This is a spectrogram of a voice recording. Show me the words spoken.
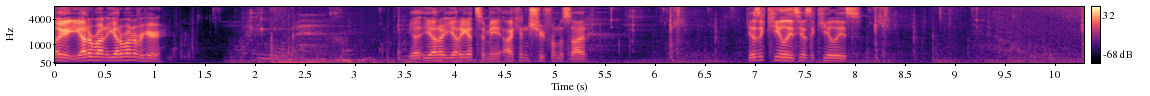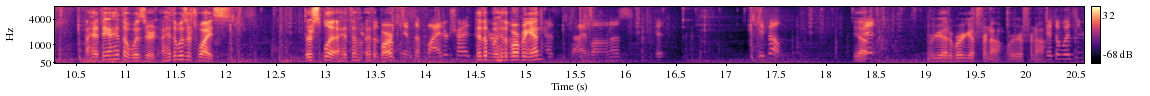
Okay, you gotta run. You gotta run over here. You gotta, you gotta, you gotta get to me. I can shoot from the side. He has Achilles. He has Achilles. I think I hit the wizard. I hit the wizard twice. They're split. I hit the, hit the barb. If the fighter tries Hit the- hit the barb again. dive on us, hit. He fell. Yeah. Hit. We're good. We're good for now. We're good for now. Hit the wizard.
